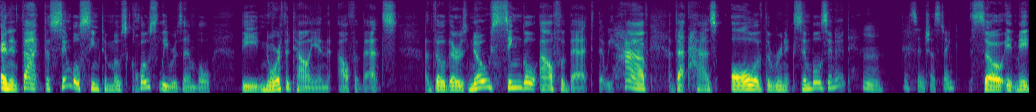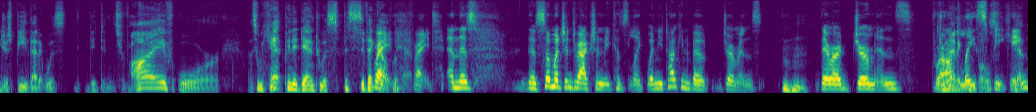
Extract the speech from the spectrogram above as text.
And in fact, the symbols seem to most closely resemble the North Italian alphabets, though there's no single alphabet that we have that has all of the runic symbols in it. Hmm. That's interesting. So it may just be that it was, it didn't survive or, so we can't pin it down to a specific right. alphabet. Right. And there's there's so much interaction because like when you're talking about Germans, hmm there are Germans, broadly speaking, yeah.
